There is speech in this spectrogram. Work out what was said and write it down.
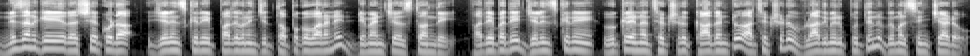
నిజానికి రష్యా కూడా జెలెన్స్కీని పదవి నుంచి తప్పుకోవాలని డిమాండ్ చేస్తోంది. పదే పదే జెలెన్స్కీని ఉక్రెయిన్ అధ్యక్షుడు కాదంటూ అధ్యక్షుడు వ్లాదిమిర్ పుతిన్ విమర్శించాడు.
